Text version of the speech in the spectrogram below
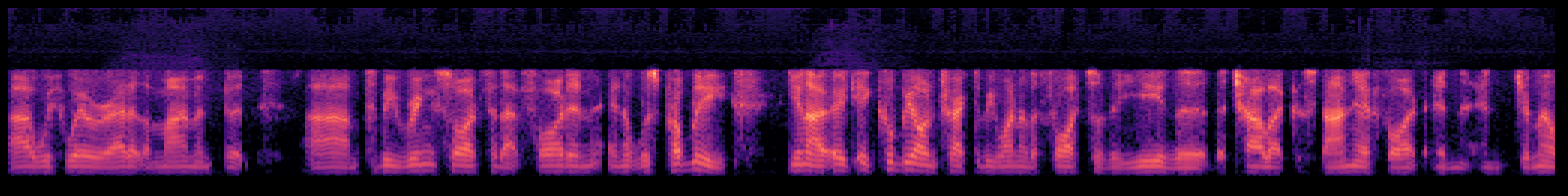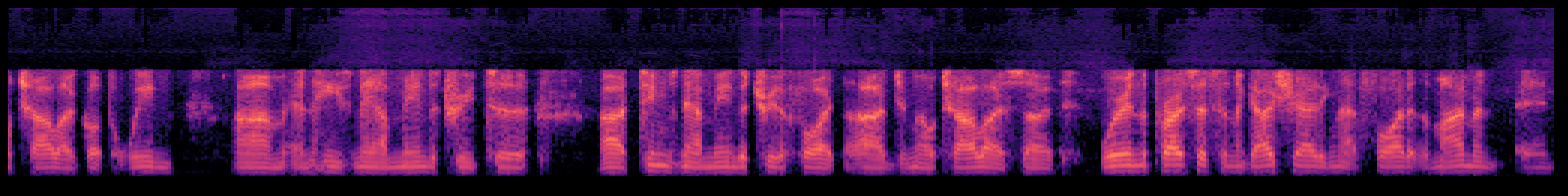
uh, with where we're at at the moment, but um, to be ringside for that fight, and, and it was probably, you know, it, it could be on track to be one of the fights of the year, the the Charlo Castano fight, and and Jermell Charlo got the win, um, and he's now mandatory to. Uh, Tim's now mandatory to fight uh, Jermell Charlo, so we're in the process of negotiating that fight at the moment, and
